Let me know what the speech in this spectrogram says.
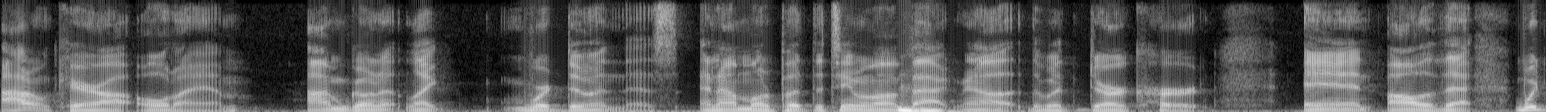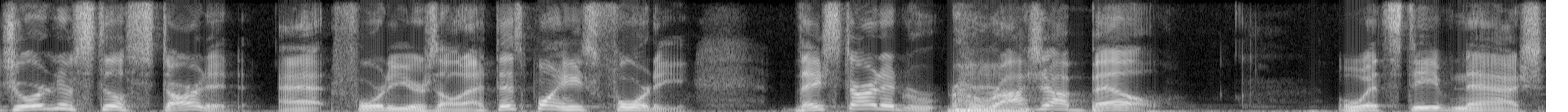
I don't care how old I am. I'm gonna like we're doing this. And I'm gonna put the team on my back now with Dirk hurt and all of that. Would Jordan have still started at 40 years old? At this point he's 40. They started Raja Bell with Steve Nash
